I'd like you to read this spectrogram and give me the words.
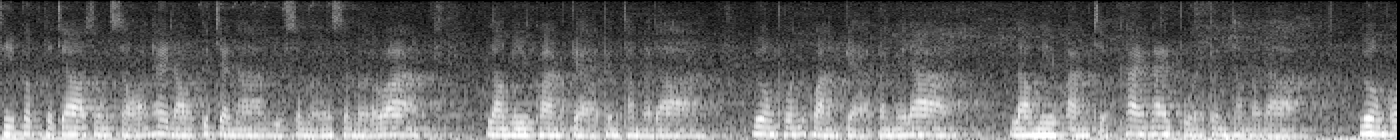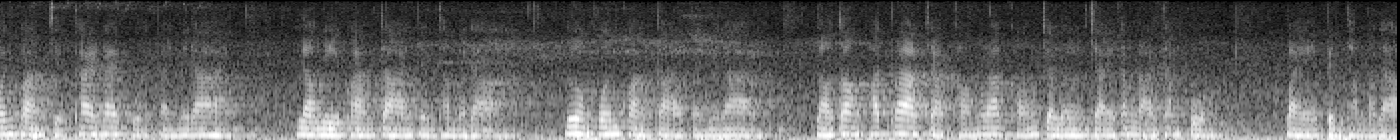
ที่พระพุทธเจ้าทรงสอนให้เราพิจารณาอยู่เสมอเสมอว่า เรามีความแก่เป็นธรรมดาล่วงพ้นความแก่ไปไม่ได้ เรามีความเจ็บไข้ได้ป่วยเป็นธรรมดาล่วงพ้นความเจ็บไข้ได้ป่วยไปไม่ได้ เรามีความตายเป็นธรรมดา ล่วงพ้นความตายไปไม่ได้ เราต้องพัดพรากจากของรักของเจริญใจทั้งหลายทั้งปวงไปเป็นธรรมดา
